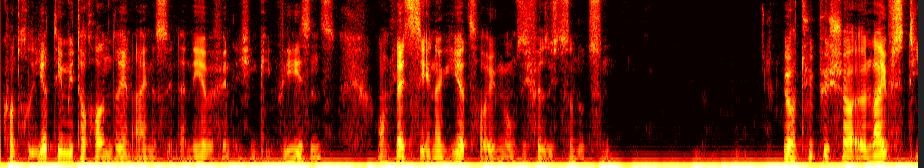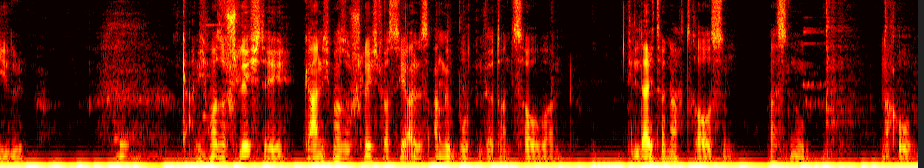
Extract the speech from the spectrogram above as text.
Kontrolliert die Mitochondrien eines in der Nähe befindlichen Wesens und lässt sie Energie erzeugen, um sie für sich zu nutzen. Ja, typischer äh, Lifestyle. Gar nicht mal so schlecht, ey. Gar nicht mal so schlecht, was hier alles angeboten wird an Zaubern. Die Leiter nach draußen. Was nun? Nach oben.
